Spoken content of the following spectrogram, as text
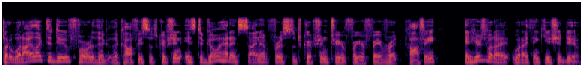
but what I like to do for the, the coffee subscription is to go ahead and sign up for a subscription to your, for your favorite coffee. And here's what I what I think you should do.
